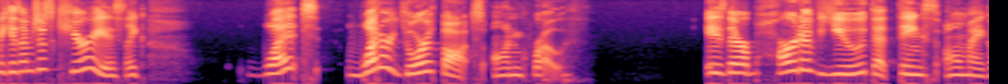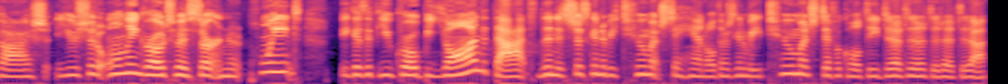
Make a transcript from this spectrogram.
because I'm just curious, like what what are your thoughts on growth? Is there a part of you that thinks, oh my gosh, you should only grow to a certain point because if you grow beyond that, then it's just going to be too much to handle. There's going to be too much difficulty. Da, da, da, da, da, da.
